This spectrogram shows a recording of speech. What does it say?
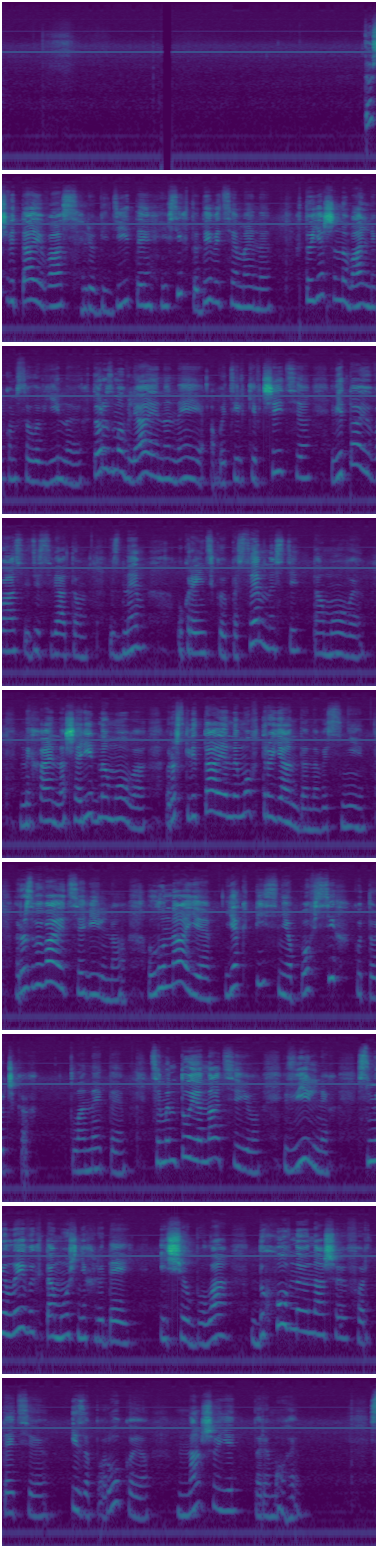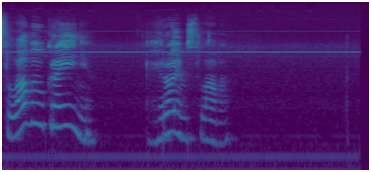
Тож вітаю вас, любі діти, і всі, хто дивиться мене, хто є шанувальником солов'їною, хто розмовляє на неї або тільки вчиться. Вітаю вас зі святом, з Днем української писемності та мови. Нехай наша рідна мова розквітає, немов троянда навесні, розвивається вільно, лунає, як пісня по всіх куточках планети, цементує націю вільних, сміливих та мужніх людей, і щоб була духовною нашою фортецею і запорукою нашої перемоги. Слава Україні! Героям слава!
